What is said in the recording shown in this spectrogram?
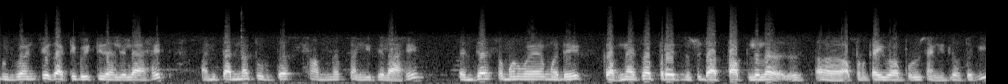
भुजबळांच्या गाठीभेटी झालेल्या आहेत आणि त्यांना तुर्तास थांबण्यास सांगितलेलं आहे. त्यांच्या समन्वयामध्ये करण्याचा प्रयत्न सुद्धा आता आपल्याला आपण काही वेळापूर्वी सांगितलं होतं की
